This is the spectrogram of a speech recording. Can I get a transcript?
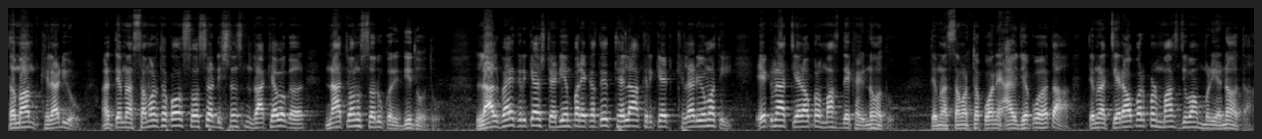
તમામ ખેલાડીઓ અને તેમના સમર્થકો સોશિયલ ડિસ્ટન્સ રાખ્યા વગર નાચવાનું શરૂ કરી દીધું હતું. લાલભાઈ ક્રિકેટ સ્ટેડિયમ પર એકત્રિત થયેલા ક્રિકેટ ખેલાડીઓમાંથી એકના ચહેરા પર માસ્ક દેખાયું ન હતું. તેમના સમર્થકો અને આયોજકો હતા. તેમના ચહેરા પર પણ માસ્ક જોવા મળ્યા ન હતા.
